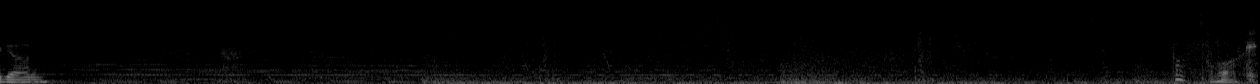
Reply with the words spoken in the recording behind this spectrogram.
got him. The fuck?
